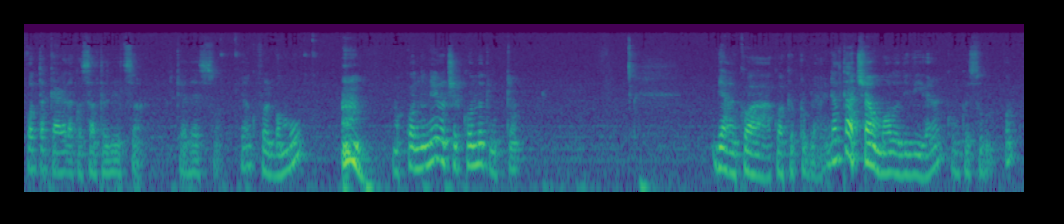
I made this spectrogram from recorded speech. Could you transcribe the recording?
può attaccare da quest'altra direzione, perché adesso bianco fa il bambù ma quando nero circonda tutto bianco ha qualche problema in realtà c'è un modo di vivere con questo gruppo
